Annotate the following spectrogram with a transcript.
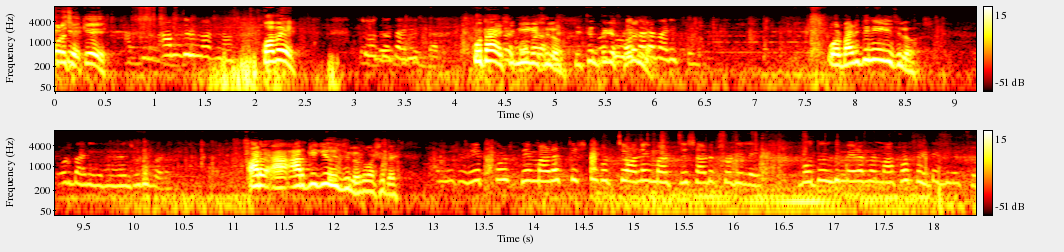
করেছে? কে? আব্দুল মান্না। কবে? চোদ্দ তারিখ। কোথায় এসে নিয়ে গেছিল? কিচেন থেকে ঝুড়িপাড়া বাড়িতে। ওর বাড়িতে নিয়ে গেছিল? ওর বাড়ি হ্যাঁ ঝুড়িপাড়া আর আর কি কি হয়েছিল তোমার সাথে? রেপ করছে মারার চেষ্টা করছে অনেক মারছে সারা শরীরে। বোতল দিয়ে মেরে আমার মাথা ফেটে দিয়েছে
